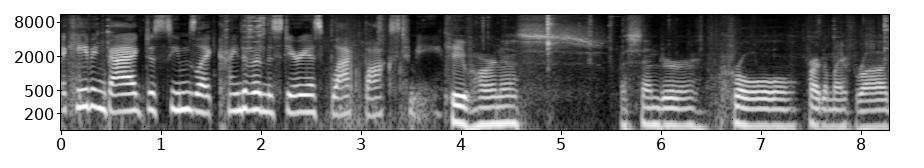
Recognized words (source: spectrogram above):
A caving bag just seems like kind of a mysterious black box to me. Cave harness, ascender, Croll, part of my frog.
